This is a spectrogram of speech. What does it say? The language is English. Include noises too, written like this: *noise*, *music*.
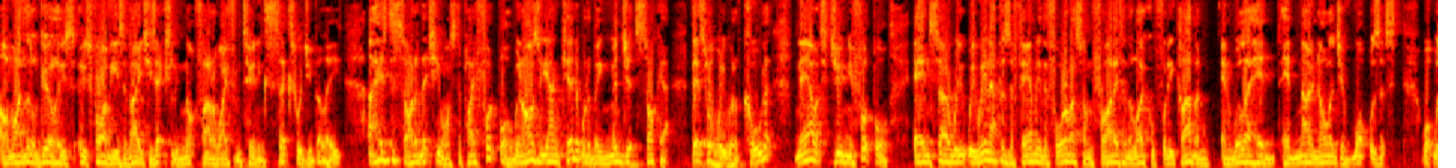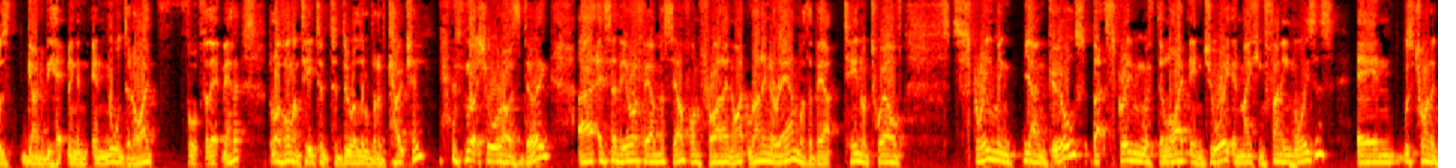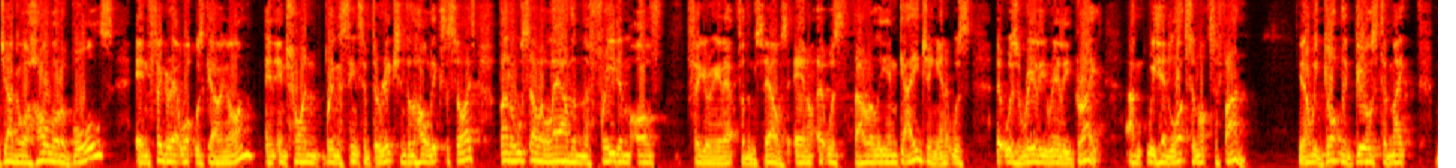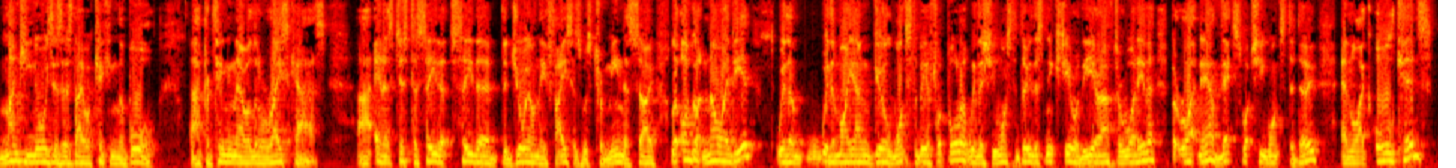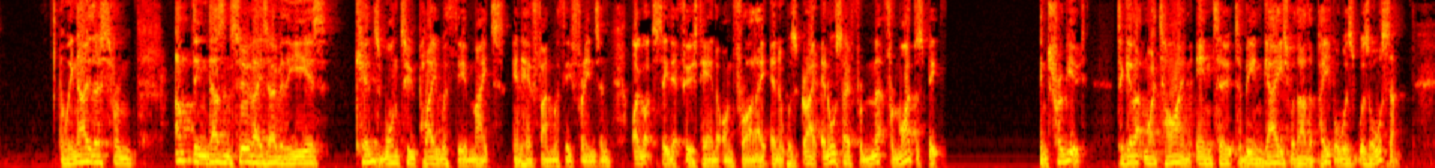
Oh, my little girl, who's who's five years of age, she's actually not far away from turning six. Would you believe? Uh, has decided that she wants to play football. When I was a young kid, it would have been midget soccer. That's what we would have called it. Now it's junior football. And so we, we went up as a family, the four of us, on Friday to the local footy club, and, and Willa had had no knowledge of what was its, what was going to be happening, and, and nor did I for, for that matter. But I volunteered to, to do a little bit of coaching. *laughs* Not sure what I was doing. Uh, and so there I found myself on Friday night running around with about 10 or 12 screaming young girls, but screaming with delight and joy and making funny noises and was trying to juggle a whole lot of balls and figure out what was going on and, and try and bring a sense of direction to the whole exercise, but also allow them the freedom of figuring it out for themselves. And it was thoroughly engaging and it was, it was really, really great. Um, we had lots and lots of fun. You know, we got the girls to make monkey noises as they were kicking the ball, uh, pretending they were little race cars. Uh, and it's just to see that, see the, the joy on their faces was tremendous. So look, I've got no idea whether, whether my young girl wants to be a footballer, whether she wants to do this next year or the year after or whatever. But right now, that's what she wants to do. And like all kids, and we know this from umpteen dozen surveys over the years. Kids want to play with their mates and have fun with their friends, and I got to see that firsthand on Friday, and it was great. And also from from my perspective, contribute to give up my time and to to be engaged with other people was was awesome.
